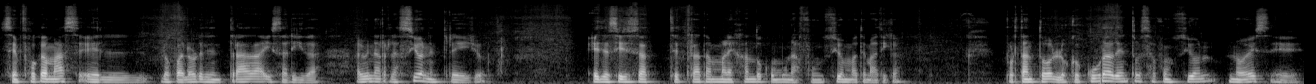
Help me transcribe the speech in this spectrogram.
se enfoca más en los valores de entrada y salida. Hay una relación entre ellos. Es decir, se, se tratan manejando como una función matemática. Por tanto, lo que ocurra dentro de esa función no es, eh,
